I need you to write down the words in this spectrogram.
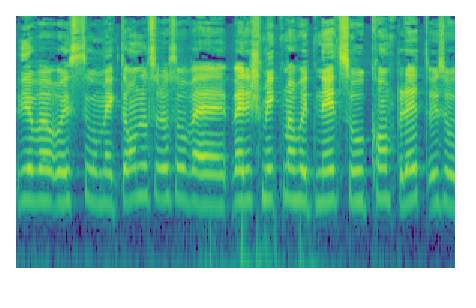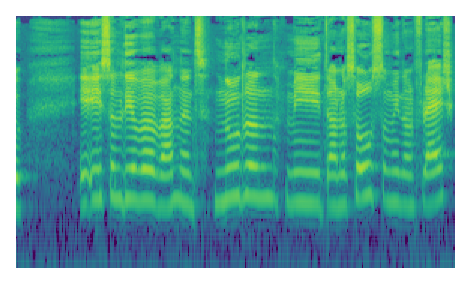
lieber als zu McDonalds oder so, weil, weil das schmeckt mir halt nicht so komplett. Also ich esse lieber, weiß nicht, Nudeln mit einer Sauce und mit einem Fleisch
